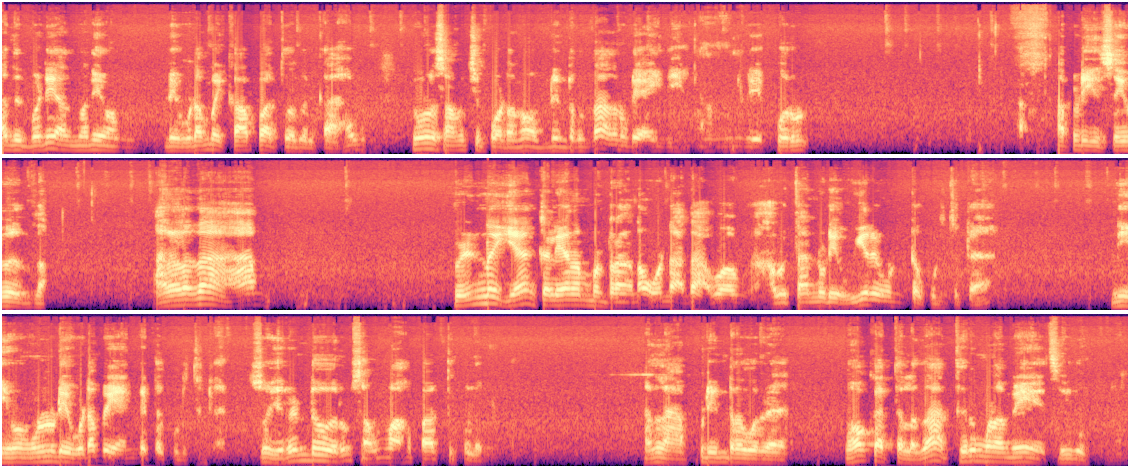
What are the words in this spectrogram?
அதுபடி அது மாதிரி அவனுடைய உடம்பை காப்பாற்றுவதற்காக இவ்வளவு சமைச்சு போடணும் அப்படின்றது தான் அதனுடைய ஐதீகம் அதனுடைய பொருள். அப்படி செய்வது தான் அதனாலதான் பெண்ணை ஏன் கல்யாணம் பண்றாங்கன்னா ஒண்ணு அதான் அவ அவ தன்னுடைய உயிரை உன்கிட்ட கொடுத்துட்ட நீ உன்னுடைய உடம்பை என்கிட்ட கொடுத்துட்ட. ஸோ இரண்டு பேரும் சமமாக பார்த்து கொள்ள வேண்டும். அதனால அப்படின்ற ஒரு நோக்கத்துல தான் திருமணமே செய்து வைக்கணும்.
